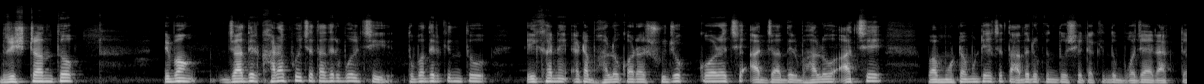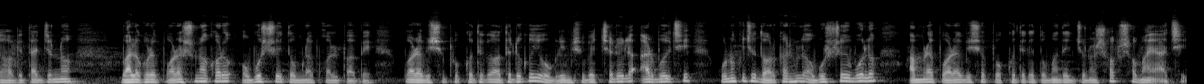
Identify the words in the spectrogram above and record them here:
দৃষ্টান্ত এবং যাদের খারাপ হয়েছে তাদের বলছি, তোমাদের কিন্তু এইখানে একটা ভালো করার সুযোগ করেছে আর যাদের ভালো আছে বা মোটামুটি আছে তাদেরও কিন্তু সেটা কিন্তু বজায় রাখতে হবে। তার জন্য ভালো করে পড়াশোনা করো, অবশ্যই তোমরা ফল পাবে। পড়া বিশ্ব পক্ষ থেকে অতটুকুই, অগ্রিম শুভেচ্ছা রইল। আর বলছি, কোনো কিছু দরকার হলে অবশ্যই বলো, আমরা পড়া বিশ্ব পক্ষ থেকে তোমাদের জন্য সব সময় আছি।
